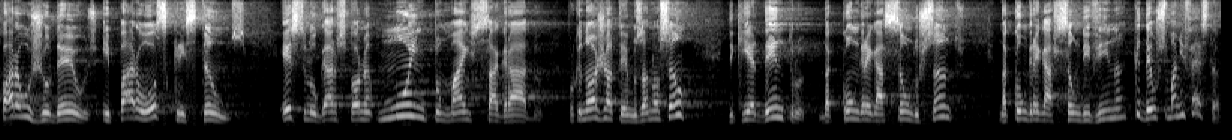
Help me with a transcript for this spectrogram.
para os judeus e para os cristãos, esse lugar se torna muito mais sagrado, porque nós já temos a noção de que é dentro da congregação dos santos, na congregação divina, que Deus se manifesta.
